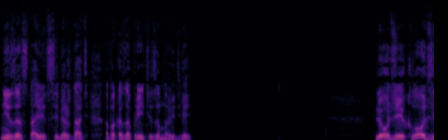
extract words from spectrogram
не заставят себя ждать, а пока заприте за мною дверь. Люди и Клодии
